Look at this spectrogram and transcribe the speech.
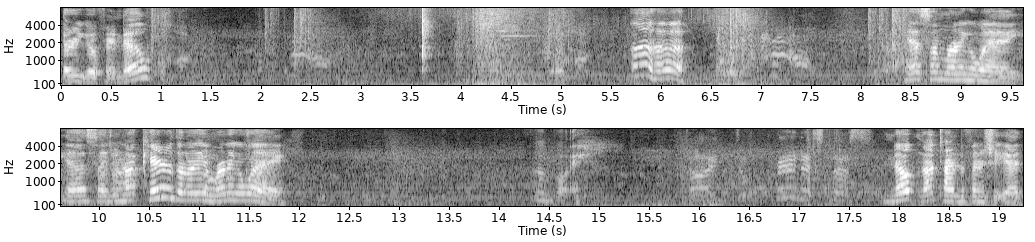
There you go, Faendal. Uh-huh. Yes, I'm running away. Yes, I do not care that I am running away. Oh boy. Time to finish this! Nope, not time to finish it yet.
